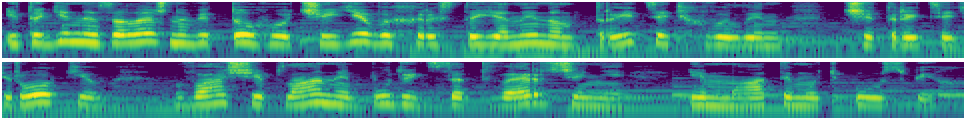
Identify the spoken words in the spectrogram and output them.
і тоді, незалежно від того, чи є ви християнином 30 хвилин чи 30 років, ваші плани будуть затверджені і матимуть успіх.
